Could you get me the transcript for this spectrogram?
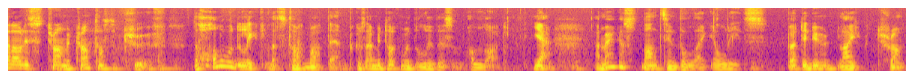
Hello, this is Tron, Tron tells the truth. The Hollywood elite, let's talk about them, because I've been talking with elitism a lot. Yeah, Americans don't seem to like elites, but they do like Trump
